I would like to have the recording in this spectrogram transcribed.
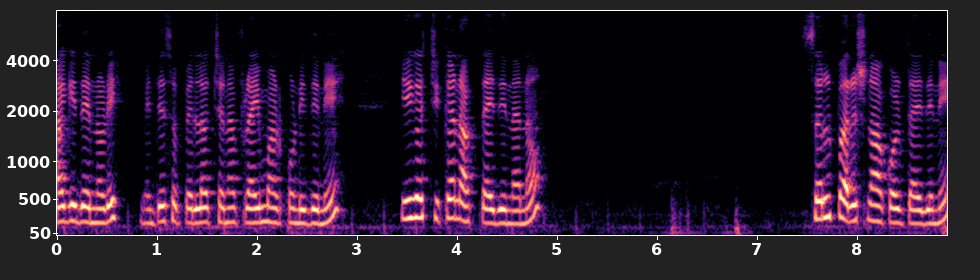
ಆಗಿದೆ ನೋಡಿ. ಮೆಂತ್ಯ ಸೊಪ್ಪೆಲ್ಲ ಚೆನ್ನಾಗಿ ಫ್ರೈ ಮಾಡ್ಕೊಂಡಿದ್ದೀನಿ. ಈಗ ಚಿಕನ್ ಹಾಕ್ತಾಯಿದ್ದೀನಿ ನಾನು. ಸ್ವಲ್ಪ ಅರಶಿನ ಹಾಕ್ಕೊಳ್ತಾ ಇದ್ದೀನಿ.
